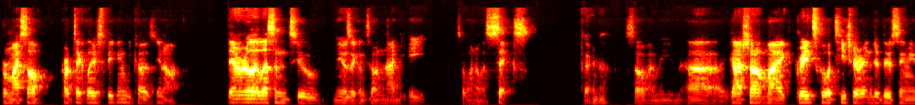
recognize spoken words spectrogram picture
for myself, particularly speaking, because, you know, didn't really listen to music until 98. So when I was six. Fair enough. So I mean, uh, gotta shout out my grade school teacher introducing me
